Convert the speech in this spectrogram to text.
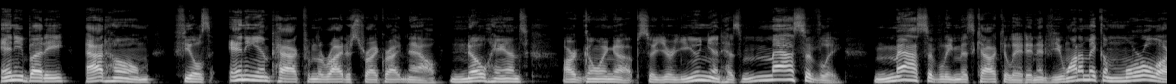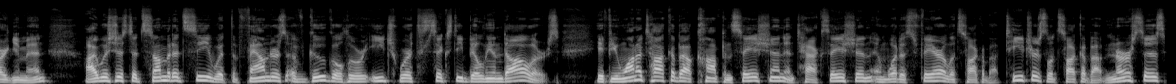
anybody at home feels any impact from the writer strike right now. No hands are going up. So your union has massively, massively miscalculated. And if you want to make a moral argument, I was just at Summit at Sea with the founders of Google, who are each worth $60 billion. If you want to talk about compensation and taxation and what is fair, let's talk about teachers, let's talk about nurses.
